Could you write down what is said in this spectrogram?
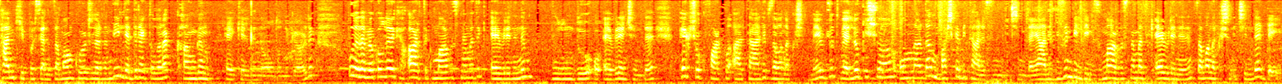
Timekeepers yani zaman korucularının değil de direkt olarak Kang'ın heykelinin olduğunu gördük. Bu da demek oluyor ki artık Marvel Sinematik evreninin bulunduğu o evren içinde pek çok farklı alternatif zaman akışı mevcut ve Loki şu an onlardan başka bir tanesinin içinde. Yani bizim bildiğimiz Marvel Sinematik evreninin zaman akışının içinde değil.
